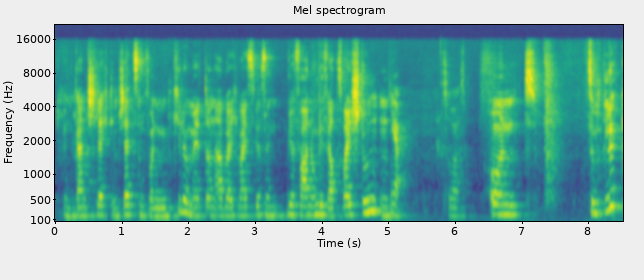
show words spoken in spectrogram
Ich bin ganz schlecht im Schätzen von Kilometern, aber ich weiß, wir, sind, wir fahren ungefähr zwei Stunden. Ja, sowas. Und zum Glück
